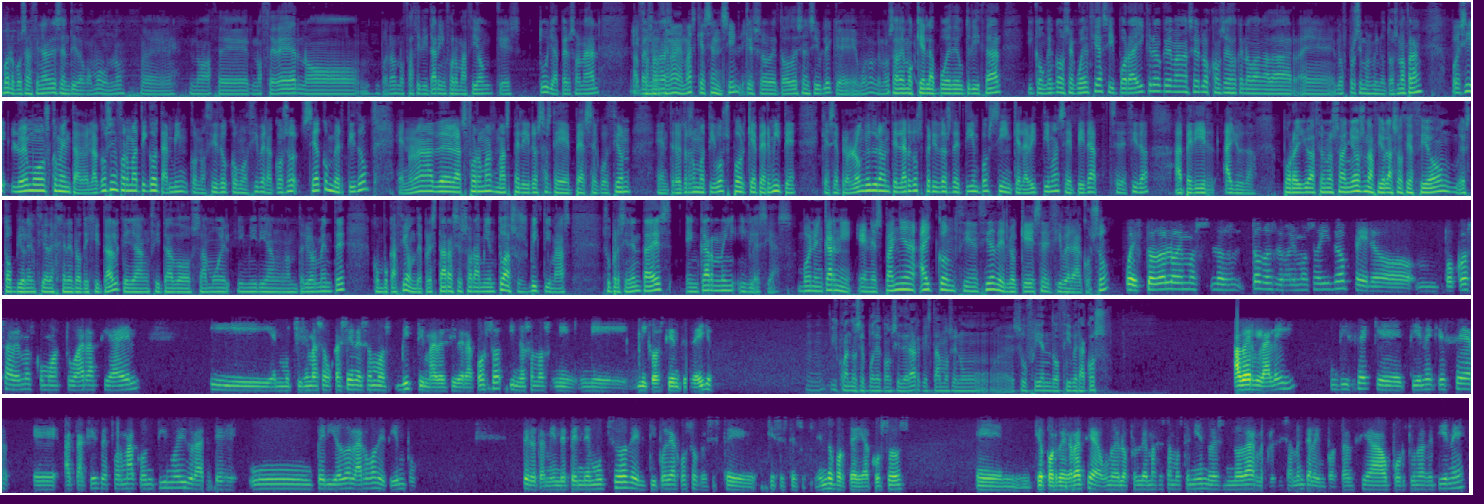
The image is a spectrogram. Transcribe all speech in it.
Bueno, pues al final es sentido común, ¿no? Eh, no hacer, no ceder, no, bueno, no facilitar información que es tuya personal a personas además que es sensible. que sobre todo es sensible y que bueno que no sabemos quién la puede utilizar y con qué consecuencias. Y por ahí creo que van a ser los consejos que nos van a dar eh, los próximos minutos no Fran pues sí lo hemos comentado. El acoso informático también conocido como ciberacoso se ha convertido en una de las formas más peligrosas de persecución entre otros motivos porque permite que se prolongue durante largos periodos de tiempo sin que la víctima se pida se decida a pedir ayuda por ello hace unos años nació la asociación Stop Violencia de Género Digital, que ya han citado Samuel y Miriam anteriormente, con vocación de prestar asesoramiento a sus víctimas. Su presidenta es Encarni Iglesias. Bueno, Encarni, ¿en España hay conciencia de lo que es el ciberacoso? Pues todo lo hemos, todos lo hemos oído, pero poco sabemos cómo actuar hacia él y en muchísimas ocasiones somos víctimas de ciberacoso y no somos ni, ni, ni conscientes de ello. ¿Y cuándo se puede considerar que estamos en un, eh, sufriendo ciberacoso? A ver, la ley dice que tiene que ser eh, ataques de forma continua y durante un periodo largo de tiempo. Pero también depende mucho del tipo de acoso que se esté, que se esté sufriendo, porque hay acosos eh, que, por desgracia, uno de los problemas que estamos teniendo es no darle precisamente la importancia oportuna que tiene.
